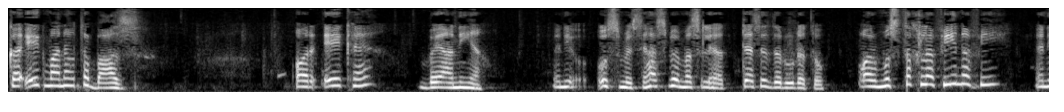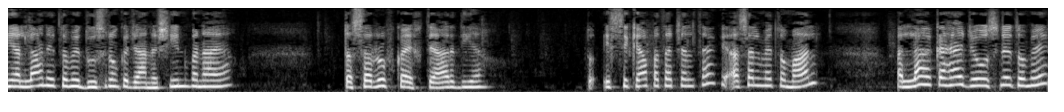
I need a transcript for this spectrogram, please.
کا ایک مانا ہوتا ہے باز اور ایک ہے بیانیہ. یعنی اس میں سے، حسب مسلحت جیسے ضرورت ہو. اور مستقلفی نفی یعنی اللہ نے تمہیں دوسروں کا جانشین بنایا، تصرف کا اختیار دیا. تو اس سے کیا پتا چلتا ہے کہ اصل میں تو مال اللہ کا ہے جو اس نے تمہیں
